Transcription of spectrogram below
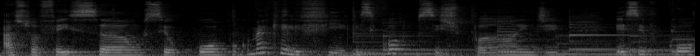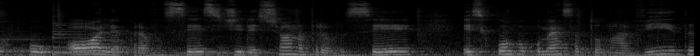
a sua feição, o seu corpo, como é que ele fica? Esse corpo se expande, esse corpo olha para você, se direciona para você, esse corpo começa a tomar vida.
